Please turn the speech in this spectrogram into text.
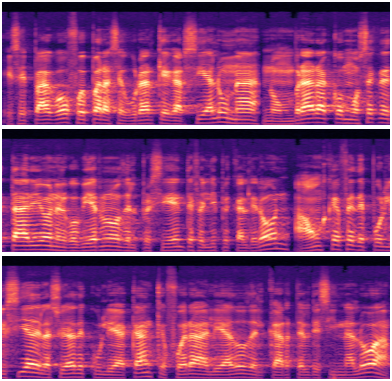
Ese pago fue para asegurar que García Luna nombrara como secretario en el gobierno del presidente Felipe Calderón a un jefe de policía de la ciudad de Culiacán que fuera aliado del cártel de Sinaloa.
